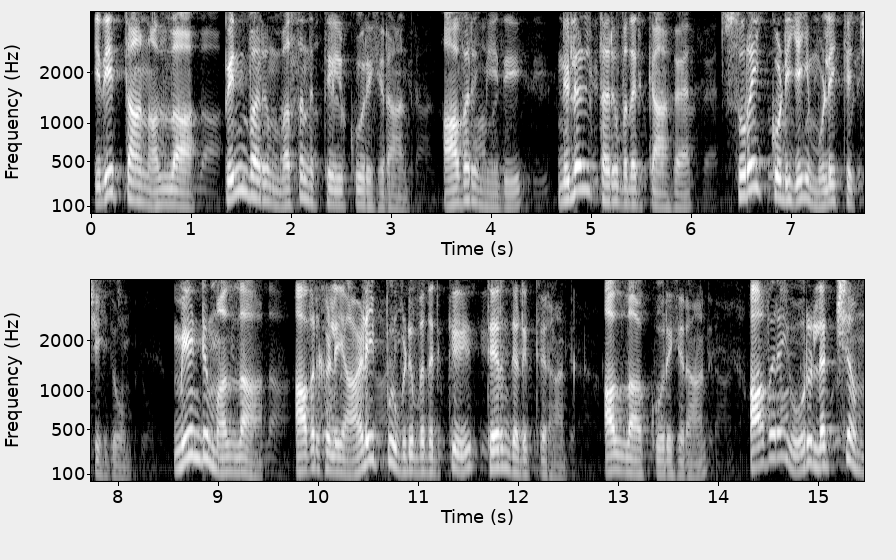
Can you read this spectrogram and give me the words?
இதைத்தான் அல்லாஹ் பின்வரும் வசனத்தில் கூறுகிறான். அவர் மீது நிழல் தருவதற்காக சுரை கொடியை முளைக்கச் செய்தோம். மீண்டும் அல்லாஹ் அவர்களை அழைப்பு விடுவதற்கு தேர்ந்தெடுக்கிறான். அல்லாஹ் கூறுகிறான் அவரை ஒரு லட்சம்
